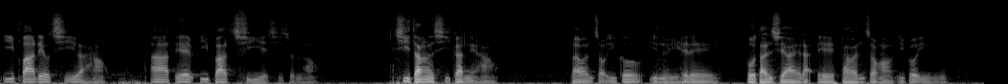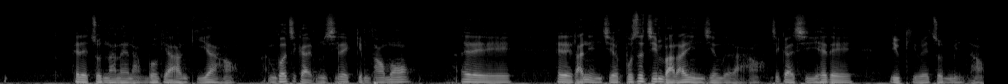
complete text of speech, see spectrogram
一八六七啦吼，啊伫咧一八七一的时阵吼。适当的时间尔吼，台湾族伊个因为迄个无单写的啦，诶，台湾族吼，伊个因为迄个军难的人无举红旗啊吼。毋过即个毋是迄个金头毛，迄个迄个蓝眼睛，不是金发蓝眼睛的啦吼。即个是迄个琉球的军民吼。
